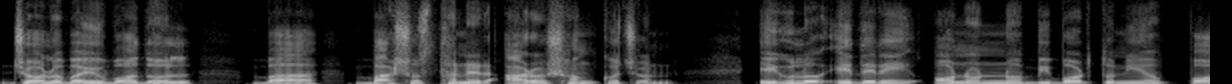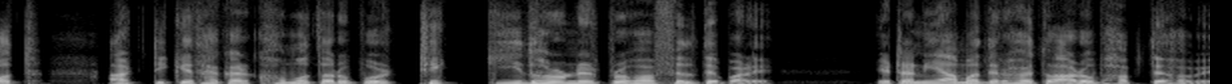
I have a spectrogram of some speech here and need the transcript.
জলবায়ু বদল বা বাসস্থানের আরও সংকোচন, এগুলো এদের এই অনন্য বিবর্তনীয় পথ আর টিকে থাকার ক্ষমতার উপর ঠিক কী ধরনের প্রভাব ফেলতে পারে, এটা নিয়ে আমাদের হয়তো আরও ভাবতে হবে।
